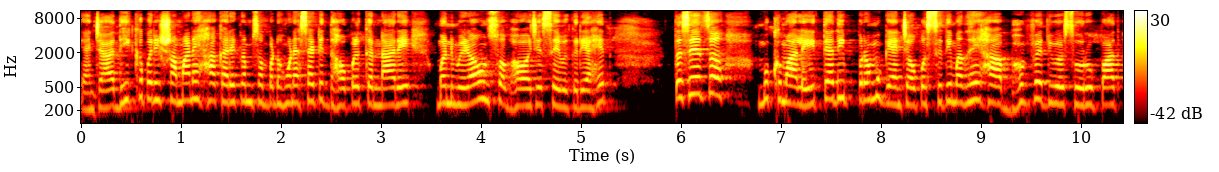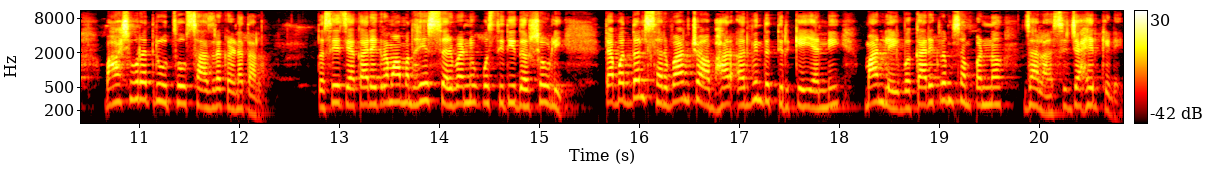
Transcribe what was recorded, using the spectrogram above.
यांच्या अधिक परिश्रमाने हा कार्यक्रम संपन्न होण्यासाठी धावपळ करणारे मन मिळावून स्वभावाचे सेवेकरी आहेत. तसेच मुखमाले इत्यादी प्रमुख यांच्या उपस्थितीमध्ये हा भव्य दिवस स्वरूपात महाशिवरात्री उत्सव साजरा करण्यात आला. तसेच या कार्यक्रमामध्ये सर्वांनी उपस्थिती दर्शवली. त्याबद्दल सर्वांचे आभार. अरविंद तिरके यांनी मानले व कार्यक्रम संपन्न झाला असे जाहीर केले.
